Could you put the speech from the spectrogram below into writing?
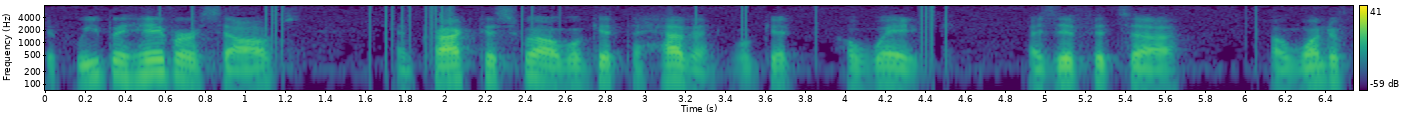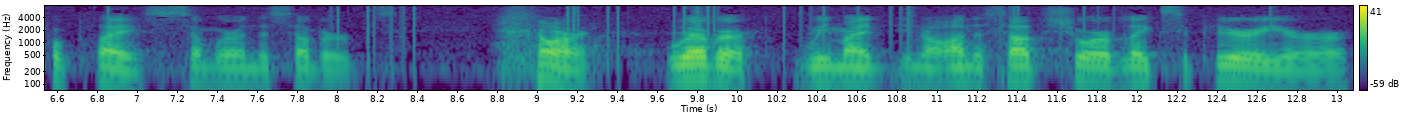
If we behave ourselves and practice well, we'll get to heaven. We'll get awake as if it's a, a wonderful place somewhere in the suburbs or wherever we might, you know, on the south shore of Lake Superior or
